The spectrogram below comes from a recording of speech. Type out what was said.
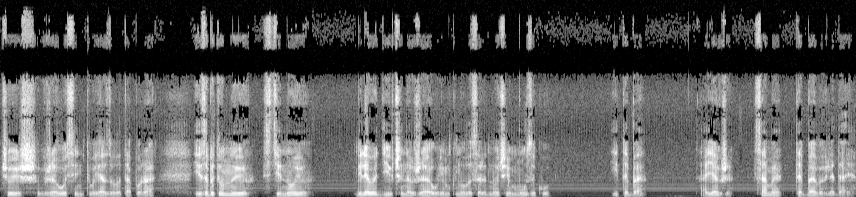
Чуєш, вже осінь твоя золота пора, і за бетонною стіною білява дівчина вже увімкнула серед ночі музику і тебе. А як же саме тебе виглядає?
